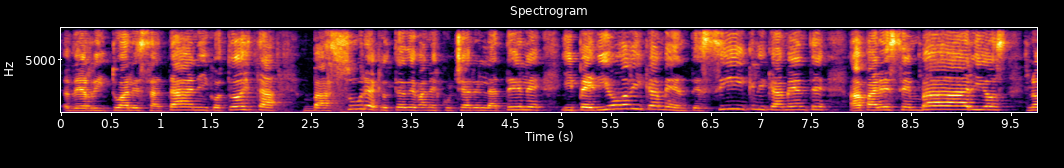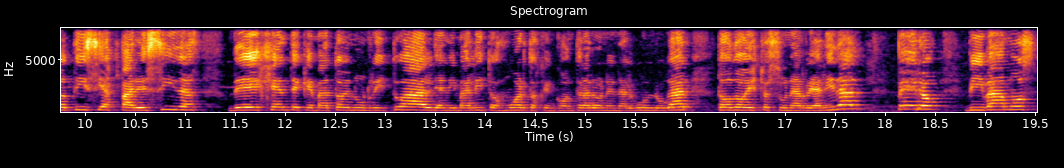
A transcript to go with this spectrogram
de rituales satánicos, toda esta basura que ustedes van a escuchar en la tele y periódicamente, cíclicamente, aparecen varias noticias parecidas de gente que mató en un ritual, de animalitos muertos que encontraron en algún lugar. Todo esto es una realidad, pero vivamos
